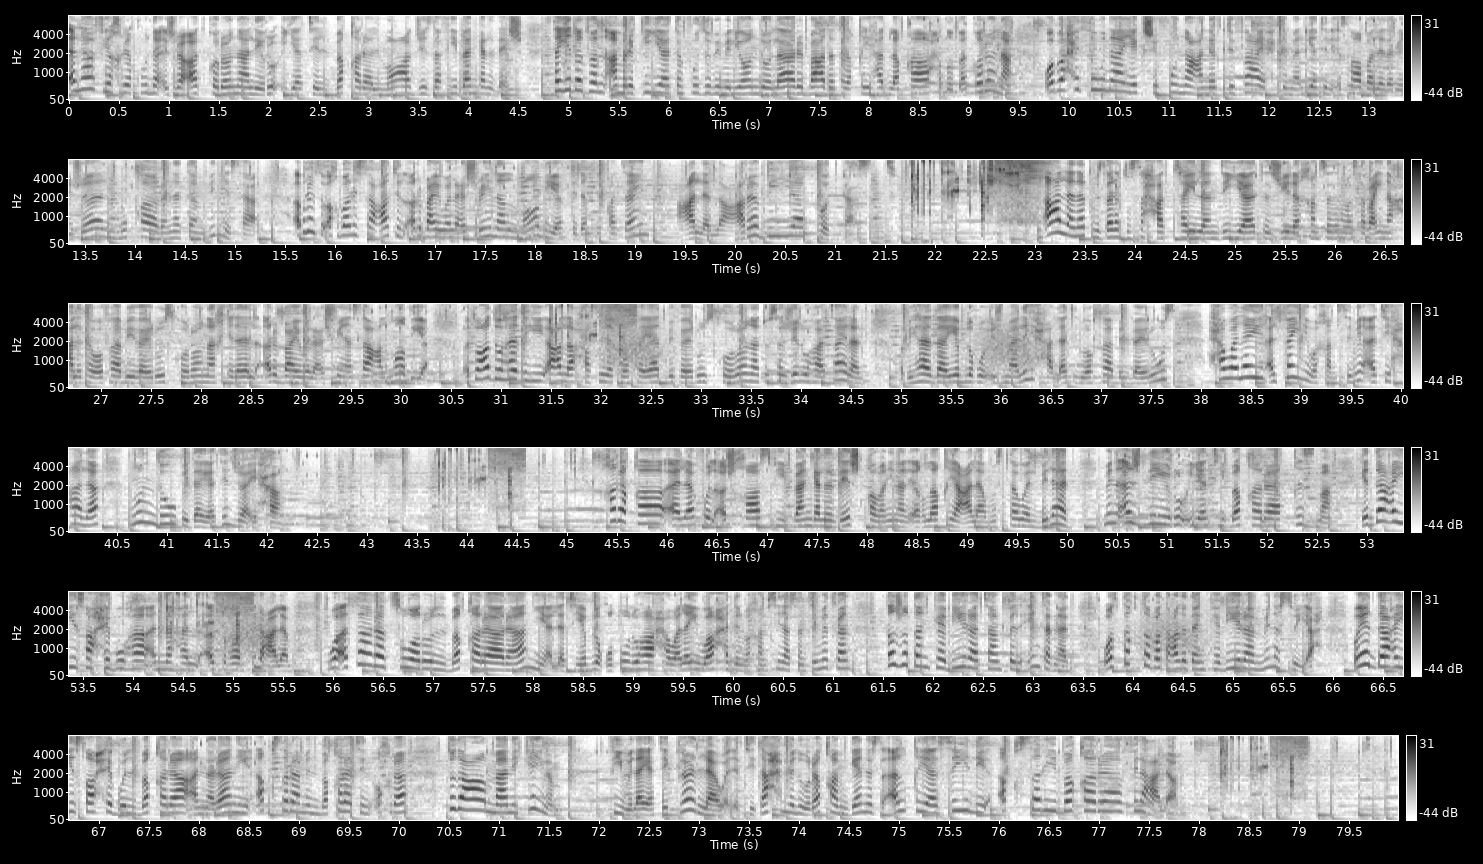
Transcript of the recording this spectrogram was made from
الآلاف يخرقون إجراءات كورونا لرؤية البقرة المعجزة في بنغلاديش. سيدة أمريكية تفوز بمليون دولار بعد تلقيها اللقاح ضد كورونا. وباحثون يكشفون عن ارتفاع احتمالية الإصابة لدى الرجال مقارنة بالنساء. أبرز أخبار الساعات الأربع والعشرين الماضية في دقيقتين على العربية بودكاست. أعلنت وزارة الصحة التايلاندية تسجيل 75 حالة وفاة بفيروس كورونا خلال ال 24 ساعة الماضية. وتعد هذه أعلى حصيلة وفيات بفيروس كورونا تسجلها تايلاند. وبهذا يبلغ إجمالي حالات الوفاة بالفيروس حوالي 2500 حالة منذ بداية الجائحة. خرق آلاف الأشخاص في بنغلاديش قوانين الإغلاق على مستوى البلاد من أجل رؤية بقرة قزمة. يدعي صاحبها أنها الأصغر في العالم. وأثارت صور البقرة راني التي يبلغ طولها حوالي 51 سنتيمترا ضجة كبيرة في الإنترنت واستقطبت عددا كبيرا من السياح. ويدعي صاحب البقرة أن راني أقصر من بقرة أخرى تدعى مانيكيم. في ولاية كيرلا والتي تحمل رقم جينيس القياسي لأقصر بقرة في العالم.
